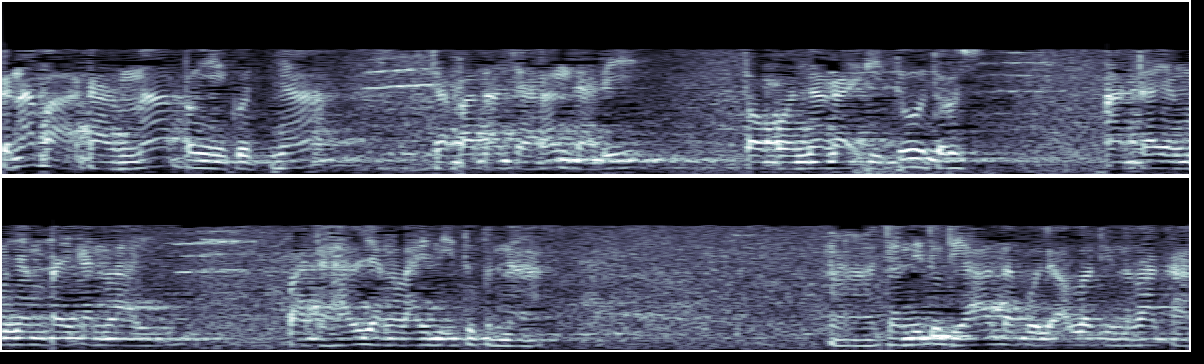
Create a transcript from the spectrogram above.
Kenapa? Karena pengikutnya dapat ajaran dari tokohnya kayak gitu terus ada yang menyampaikan lain padahal yang lain itu benar. Nah, dan itu diadab oleh Allah di neraka.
